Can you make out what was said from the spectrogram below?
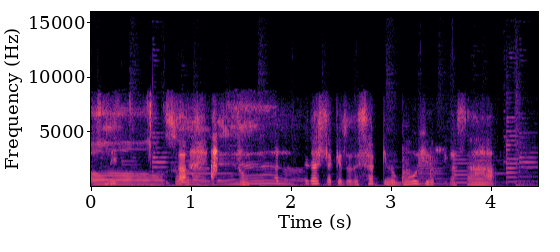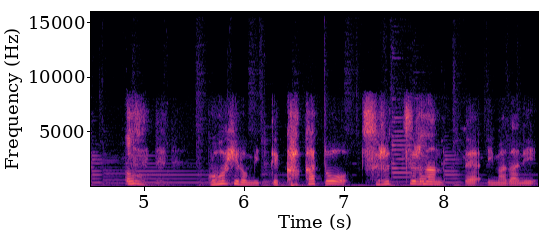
ああそうだよね。思い出したけどねさっきの郷ひろみがさうん。郷ひろみってかかとツルッツルなんだっていまだに。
